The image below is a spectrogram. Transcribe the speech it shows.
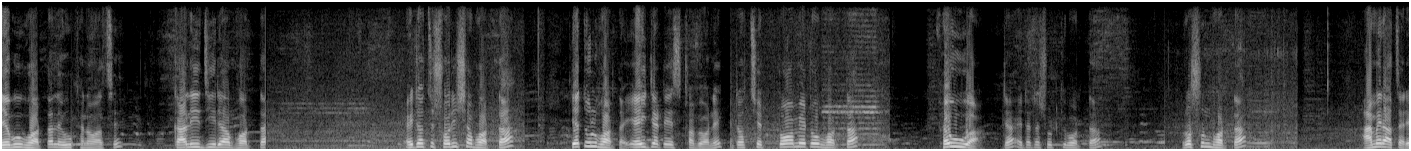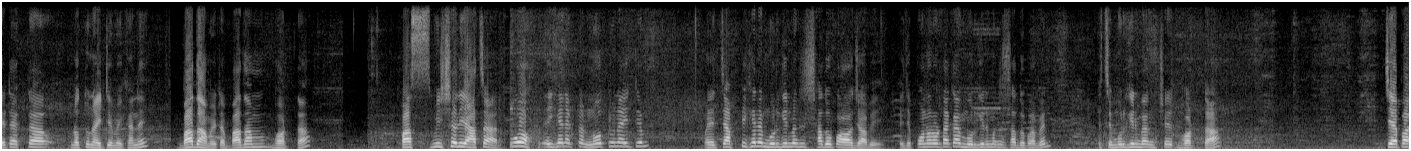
লেবু ভর্তা, লেবু এখানেও আছে। কালি জিরা ভর্তা, এটা হচ্ছে সরিষা ভর্তা, তেঁতুল ভর্তা, এইটা টেস্ট হবে অনেক। এটা হচ্ছে টমেটো ভর্তা ফেউয়া এটা এটা একটা শুটকি ভর্তা, রসুন ভর্তা, আমের আচার, এটা একটা নতুন আইটেম এখানে। বাদাম, এটা বাদাম ভর্তা পাঁচমিশালি আচার। ও এইখানে একটা নতুন আইটেম মানে চাপটি খেলে মুরগির মাংসের স্বাদও পাওয়া যাবে। এই যে পনেরো টাকায় মুরগির মাংসের স্বাদও পাবেন। হচ্ছে মুরগির মাংসের ভর্তা। চেপা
